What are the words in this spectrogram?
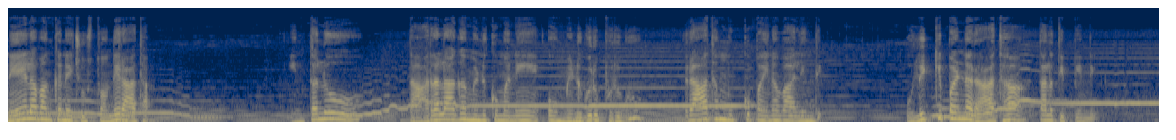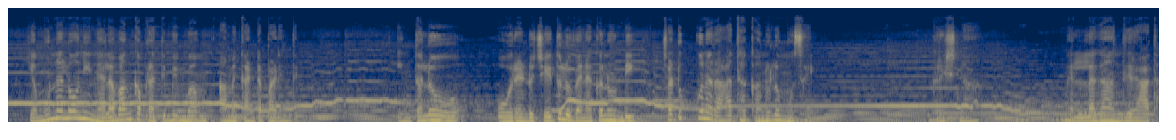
నేలవంకనే చూస్తోంది రాధ. ఇంతలో తారలాగా మిణుకుమనే ఓ మిణుగురు పురుగు రాధ ముక్కు పైన వాలింది. ఉలిక్కిపడిన రాధ తల తిప్పింది. యమునలోని నెలవంక ప్రతిబింబం ఆమె కంటపడింది. ఇంతలో ఓ రెండు చేతులు వెనక నుండి చటుక్కున రాధ కనులు మూసాయి కృష్ణ మెల్లగా అంది రాధ.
